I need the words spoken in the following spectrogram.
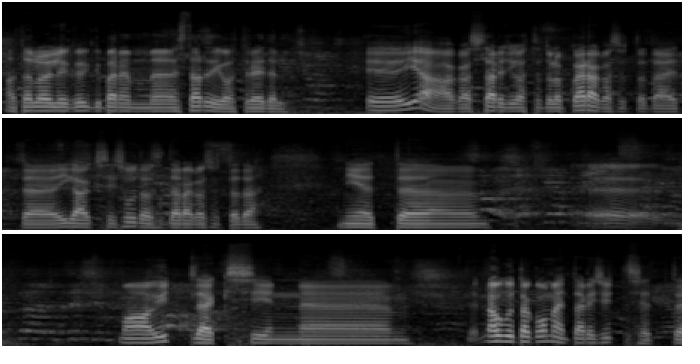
aga tal oli kõige parem stardikoht reedel. jaa, aga stardikohta tuleb ka ära kasutada, et igaüks ei suuda seda ära kasutada. Nii et äh, äh, ma ütleksin äh, nagu ta kommentaaris ütles, et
